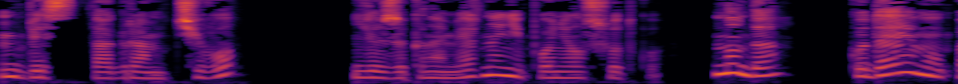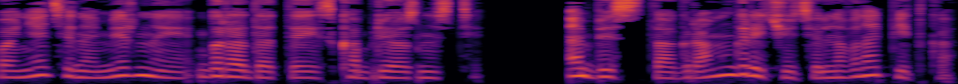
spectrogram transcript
«Без ста грамм чего?» Лю закономерно не понял шутку. «Ну да, куда ему понять иномирные бородатые скабрёзности? А без ста грамм горячительного напитка?»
